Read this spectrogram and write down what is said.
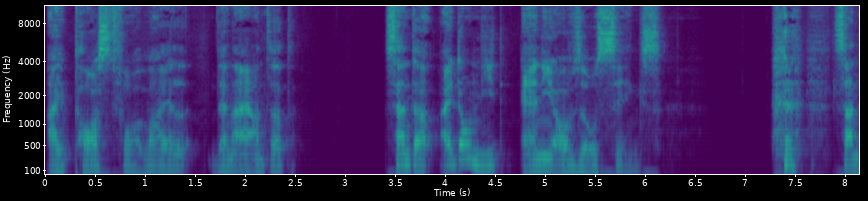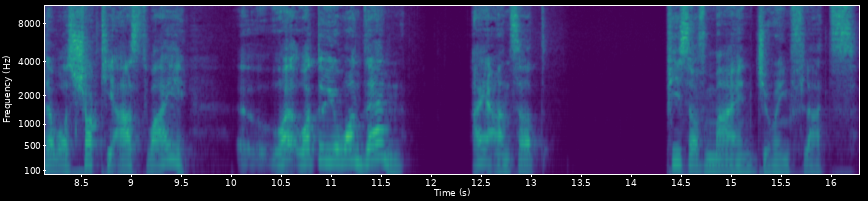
I paused for a while, then I answered, Santa, I don't need any of those things. Santa was shocked. He asked why. Uh, what, what do you want then? I answered, peace of mind during floods,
